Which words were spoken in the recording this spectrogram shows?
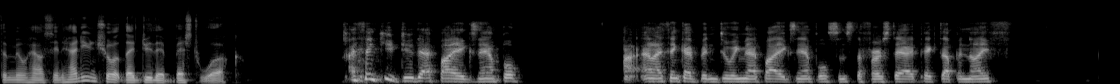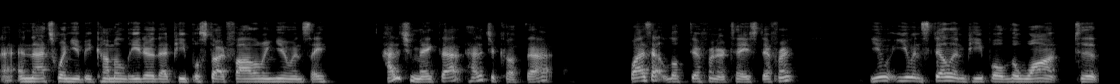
the Millhouse Inn, how do you ensure that they do their best work? I think you do that by example. Uh, and I think I've been doing that by example since the first day I picked up a knife. And that's when you become a leader that people start following you and say, How did you make that? How did you cook that? Why does that look different or taste different? You, you instill in people the want to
